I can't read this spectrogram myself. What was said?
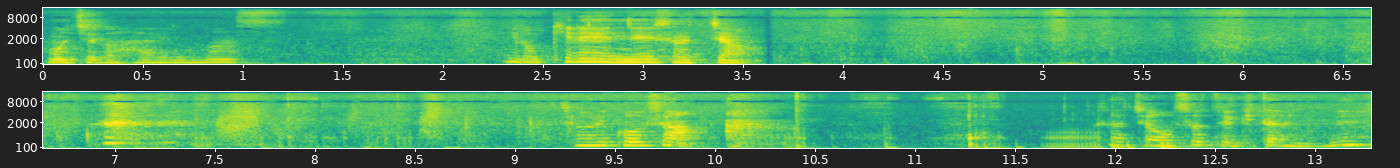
文字が入ります。色きれいねさっちゃん。調理工さんさん。お外行きたいもんね。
